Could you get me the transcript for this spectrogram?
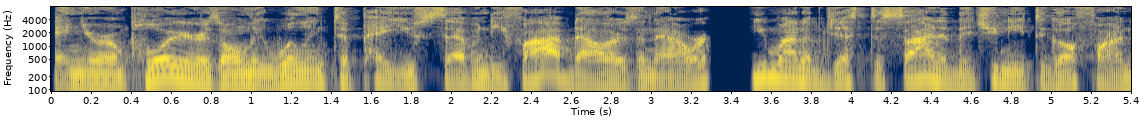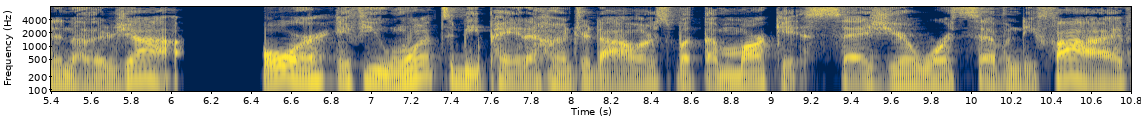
and your employer is only willing to pay you $75 an hour, you might have just decided that you need to go find another job. Or if you want to be paid $100, but the market says you're worth 75,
